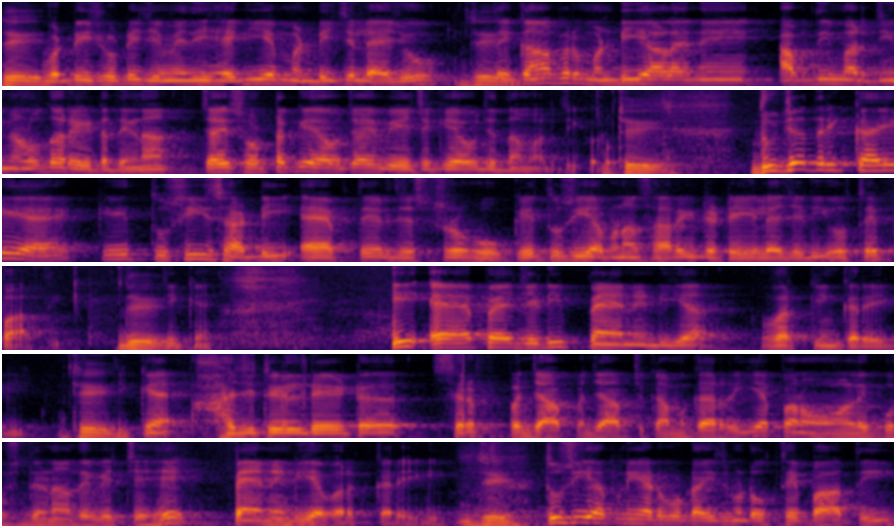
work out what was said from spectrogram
ਜੀ। ਵੱਡੀ ਛੋਟੀ ਜਿਵੇਂ ਦੀ ਹੈਗੀ ਹੈ ਮੰਡੀ 'ਚ ਲੈ ਜਾਓ ਤੇ ਗਾਂ ਫਿਰ ਮੰਡੀ ਵਾਲੇ ਨੇ ਆਪਦੀ ਮਰਜ਼ੀ ਨਾਲ ਉਹਦਾ ਰੇਟ ਦੇਣਾ ਚਾਹੇ ਸੁੱਟ ਕੇ ਆਓ ਚਾਹੇ ਵੇਚ ਕੇ ਆਓ ਜਿੱਦਾਂ ਮਰਜ਼ੀ ਕਰੋ। ਜੀ। ਦੂਜਾ ਤਰੀਕਾ ਇਹ ਹੈ ਕਿ ਤੁਸੀਂ ਸਾਡੀ ਐਪ ਤੇ ਰਜਿਸਟਰ ਹੋ ਕੇ ਤੁਸੀਂ ਆਪਣਾ ਸਾਰੀ ਡਿਟੇਲ ਹੈ ਜਿਹੜੀ ਉੱਥੇ ਪਾਤੀ ਜੀ। ਠੀਕ ਹੈ। ਇਹ ਐਪ ਹੈ ਜਿਹੜੀ ਪੈਨ ਇੰਡੀਆ ਵਰਕਿੰਗ ਕਰੇਗੀ। ਠੀਕ ਹੈ। ਹਜੇ ਟਿਲ ਡੇਟ ਸਿਰਫ ਪੰਜਾਬ ਪੰਜਾਬ ਚ ਕੰਮ ਕਰ ਰਹੀ ਹੈ ਪਰ ਆਉਣ ਵਾਲੇ ਕੁਝ ਦਿਨਾਂ ਦੇ ਵਿੱਚ ਇਹ ਪੈਨ ਇੰਡੀਆ ਵਰਕ ਕਰੇਗੀ। ਜੀ। ਤੁਸੀਂ ਆਪਣੀ ਐਡਵਰਟਾਈਜ਼ਮੈਂਟ ਉੱਥੇ ਪਾਤੀ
